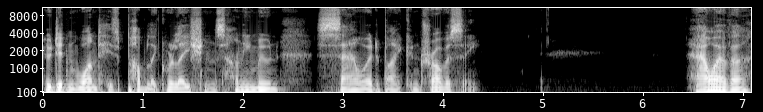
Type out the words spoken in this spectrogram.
who didn't want his public relations honeymoon soured by controversy. However,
